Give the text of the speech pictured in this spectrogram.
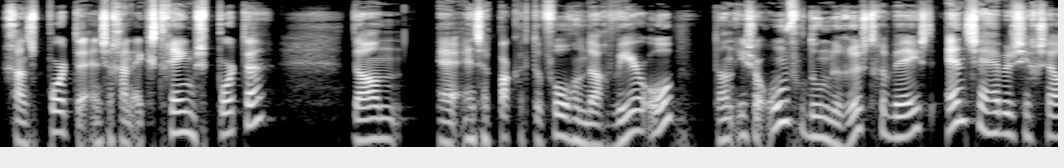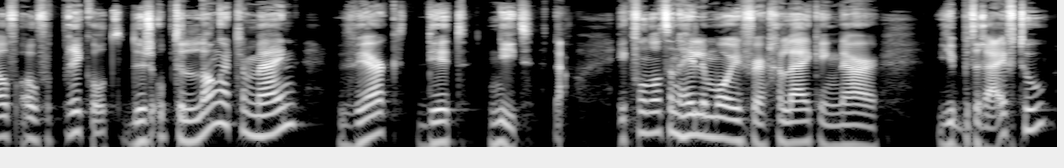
gaan sporten en ze gaan extreem sporten. Dan uh, en ze pakken het de volgende dag weer op, dan is er onvoldoende rust geweest en ze hebben zichzelf overprikkeld. Dus op de lange termijn werkt dit niet. Nou, ik vond dat een hele mooie vergelijking naar je bedrijf toe.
